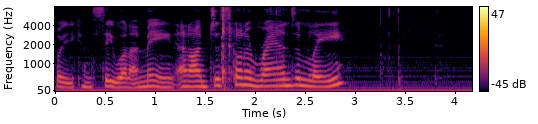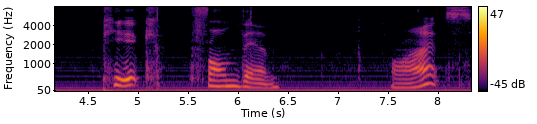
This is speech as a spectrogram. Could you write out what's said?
so you can see what I mean. And I'm just going to randomly pick from them. All right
